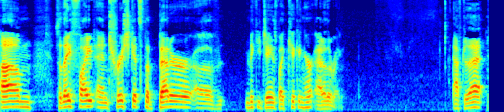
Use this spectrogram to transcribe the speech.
Um, so they fight, and Trish gets the better of Mickie James by kicking her out of the ring. After that,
